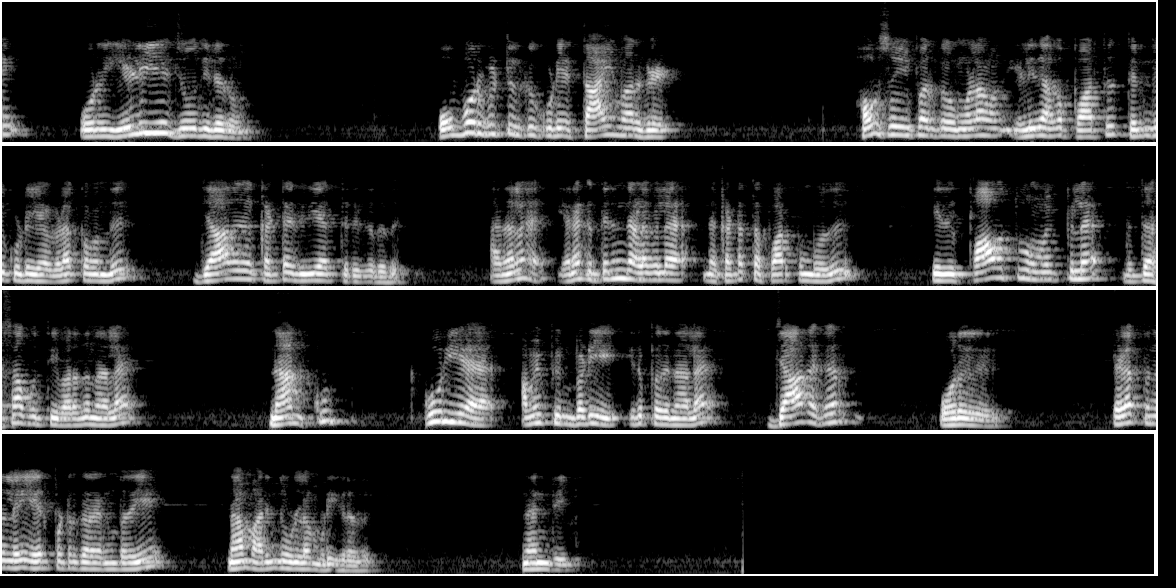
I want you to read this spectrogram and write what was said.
ஒரு எளிய ஜோதிடரும் ஒவ்வொரு வீட்டில் இருக்கக்கூடிய தாய்மார்கள் ஹவுஸ் ஒய்ஃபாக இருக்கிறவங்களாம் வந்து எளிதாக பார்த்து தெரிந்துக்கூடிய விளக்கம் வந்து ஜாதக கட்ட ரீதியாக தெரிகிறது. அதனால் எனக்கு தெரிந்த அளவில் இந்த கட்டத்தை பார்க்கும்போது இது பாவத்துவ அமைப்பில் இந்த தசாபுத்தி வர்றதுனால நான் கூ கூறிய அமைப்பின்படி இருப்பதனால ஜாதகர் ஒரு இழப்பு நிலையை ஏற்பட்டிருக்கிறார் என்பதையே நாம் அறிந்து கொள்ள முடிகிறது. நன்றி.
